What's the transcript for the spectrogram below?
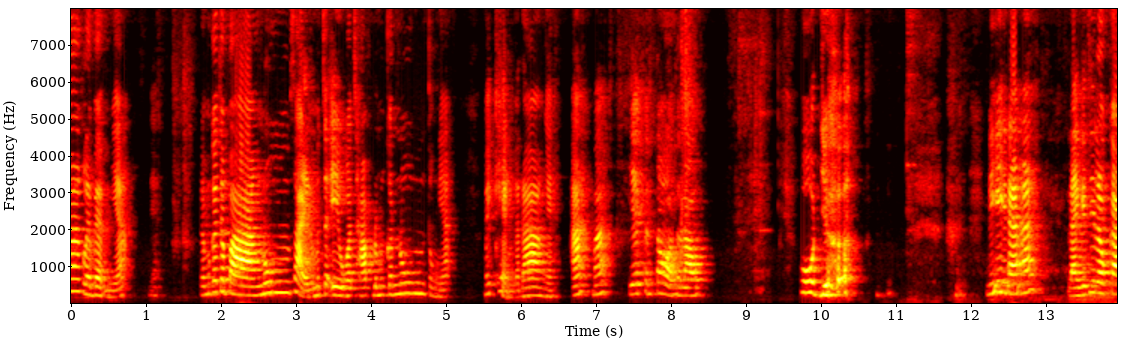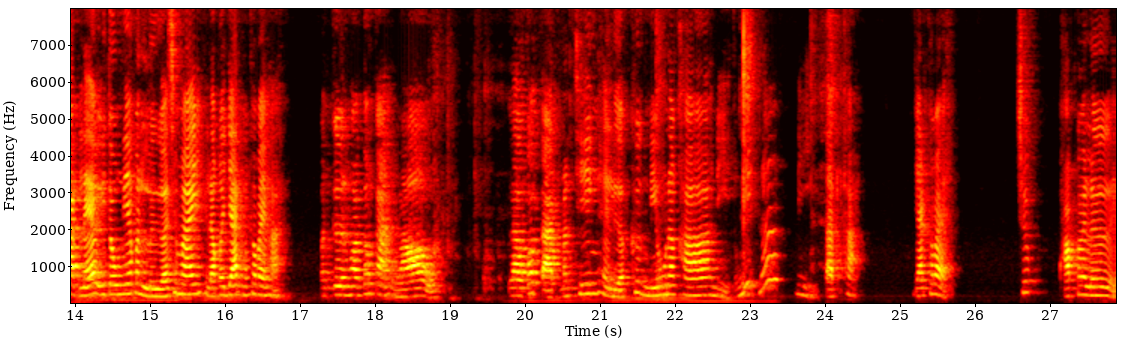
มากเลยแบบเนี้ยเนี่ยแล้วมันก็จะบางนุ่มใส่แล้วมันจะเอวกระชับแล้วมันก็นุ่มตรงเนี้ย ไม่แข็งกระด้างไงอะมาเย็บกันต่อเถอะเรา พูดเยอะ นี่นะ หลังจากที่เรากัดแล้วอีตรงเนี้ยมันเหลือใช่ไหมเราก็ยัดมันเข้าไปค่ะ มันเกินความต้องการของเรา เราก็ตัดมันทิ้งให้เหลือครึ่งนิ้วนะคะ นี่ตรงนี้นะ นี่ตัดค่ะ ยัดเข้าไปชึบพับเข้าไปเลย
